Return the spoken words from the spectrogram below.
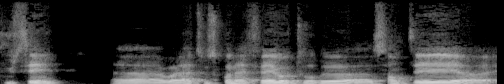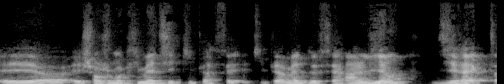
pousser. Voilà tout ce qu'on a fait autour de santé et, et, changement climatique qui, permettent de faire un lien direct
